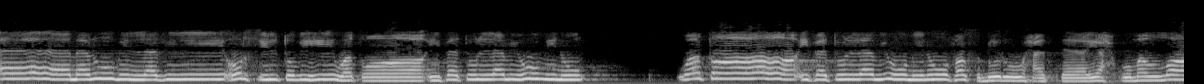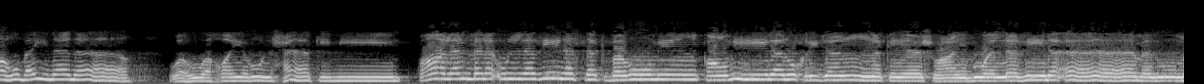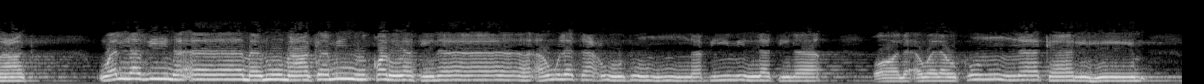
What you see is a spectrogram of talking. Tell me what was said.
آمنوا بالذي أرسلت به وطائفة لم يؤمنوا وطائفة لم يؤمنوا فاصبروا حتى يحكم الله بيننا وهو خير الحاكمين. قال الملأ الذين استكبروا من قومه لنخرجنك يا شعيب والذين آمنوا معك والذين آمنوا معك من قريتنا أو لتعودن في ملتنا. قال أولو كنا كارهين.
